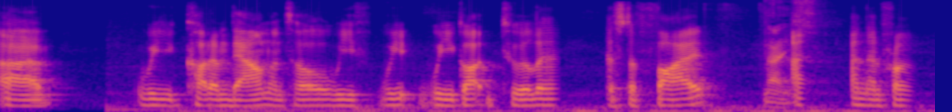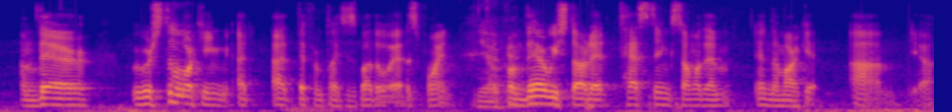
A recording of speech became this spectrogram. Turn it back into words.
uh, we cut them down until we we we got to a list of five. Nice. And, and then from from there, we were still working at, at different places, by the way, at this point. Yeah. From there, we started testing some of them in the market. Um, yeah.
